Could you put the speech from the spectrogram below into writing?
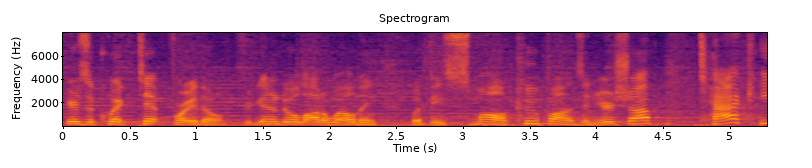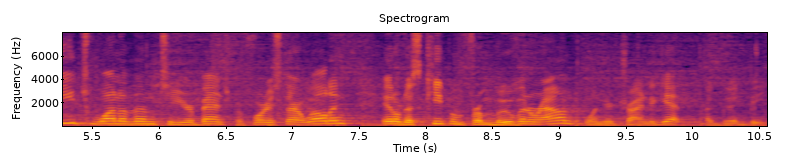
Here's a quick tip for you though. If you're gonna do a lot of welding with these small coupons in your shop, tack each one of them to your bench before you start welding. It'll just keep them from moving around when you're trying to get a good beat.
